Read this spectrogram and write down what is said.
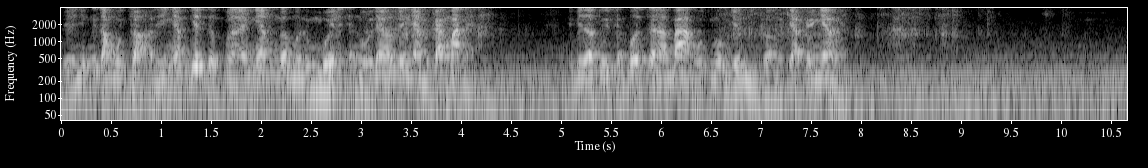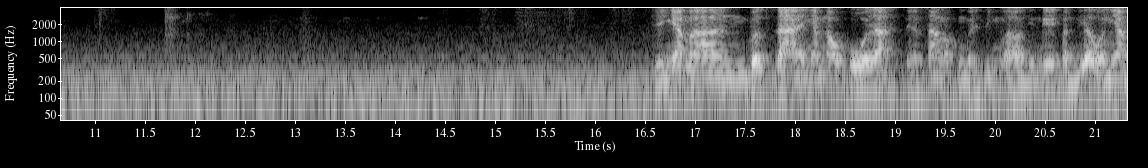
để những cái dòng hỗ trợ thì anh em biết được là anh em ngâm vào nước muối nó sẽ nổi đều cho anh em các mặt này. Thì bây giờ tôi sẽ vớt ra ba hột ngẫu nhiên bình thường chép cho anh em này. Thì anh em à, vớt ra, anh em lau khô ra để làm sao nó không phải dính vào những cái phần đĩa của anh em.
